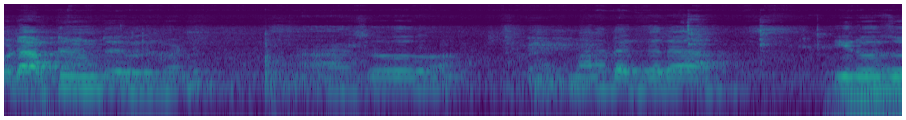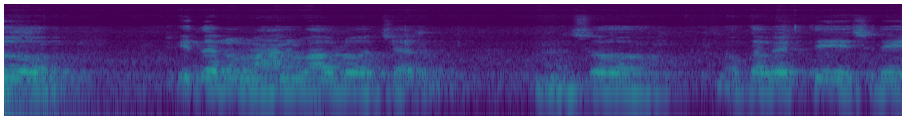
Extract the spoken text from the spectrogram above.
Good afternoon to everybody. So మన దగ్గర ఈరోజు ఇద్దరు మహానుభావులు వచ్చారు. సో ఒక వ్యక్తి శ్రీ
